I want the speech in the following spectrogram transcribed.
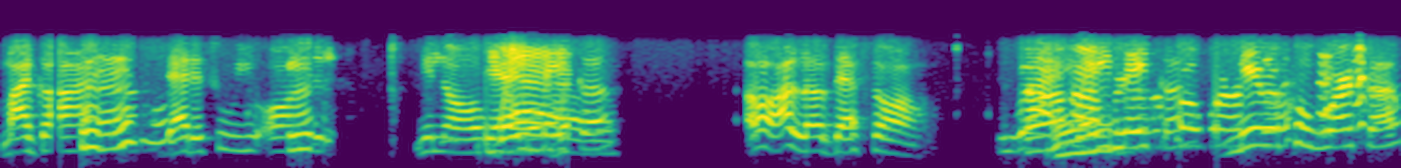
My God, Mhm. that is who you are. You know, Yes. Waymaker. Oh, I love that song. Right. Waymaker, Miracle worker. miracle worker,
